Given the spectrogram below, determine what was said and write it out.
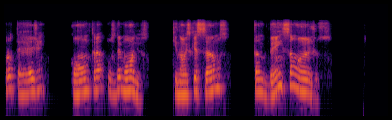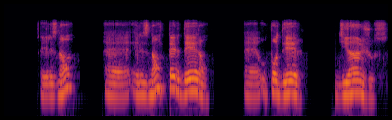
protegem contra os demônios, que não esqueçamos, também são anjos. Eles não, é, eles não perderam é, o poder de anjos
